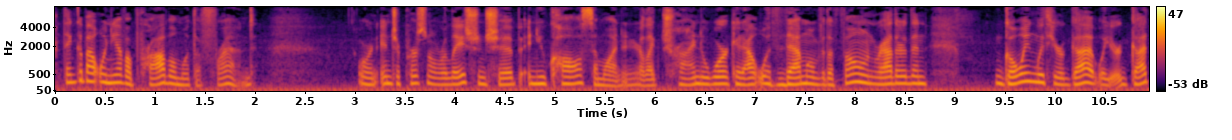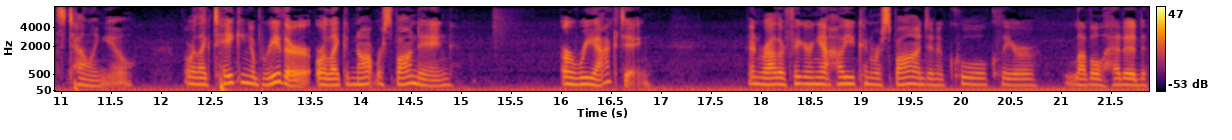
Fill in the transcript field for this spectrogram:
Think about when you have a problem with a friend or an interpersonal relationship and you call someone and you're like trying to work it out with them over the phone rather than going with your gut, what your gut's telling you, or like taking a breather or like not responding or reacting, and rather figuring out how you can respond in a cool, clear, level headed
